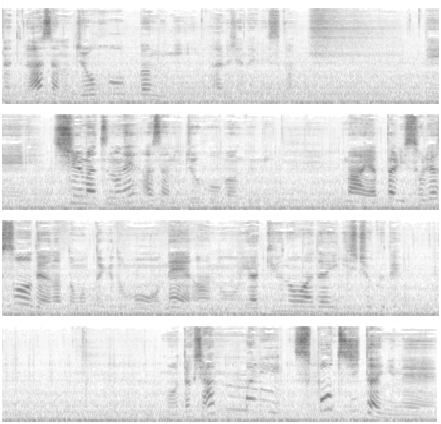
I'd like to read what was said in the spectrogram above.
あ朝の情報番組あるじゃないですか。で週末のね朝の情報番組。まあやっぱりそりゃそうだよなと思ったけどもねあの野球の話題一色で。私あんまりスポーツ自体にね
